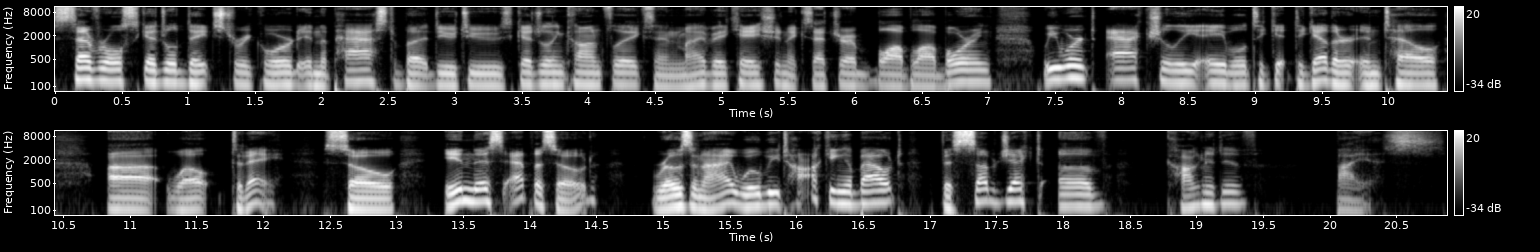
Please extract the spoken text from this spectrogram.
several scheduled dates to record in the past, but due to scheduling conflicts and my vacation, etc., blah blah boring, we weren't actually able to get together until uh well, today. So, in this episode, Rose and I will be talking about the subject of cognitive bias.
